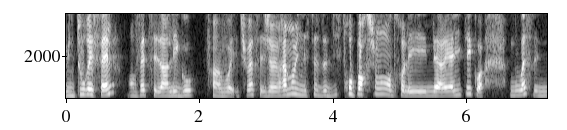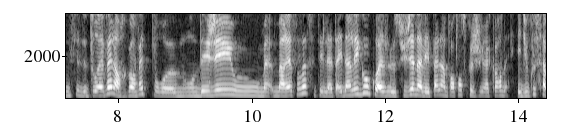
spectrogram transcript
une tour Eiffel, en fait, c'est un Lego. Enfin, tu vois, c'est- j'avais vraiment une espèce de disproportion entre les, les réalités, quoi. Moi, c'était une espèce de tour Eiffel, alors qu'en fait, pour euh, mon DG ou ma, responsable, c'était la taille d'un Lego, quoi. Le sujet n'avait pas l'importance que je lui accordais. Et du coup, ça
